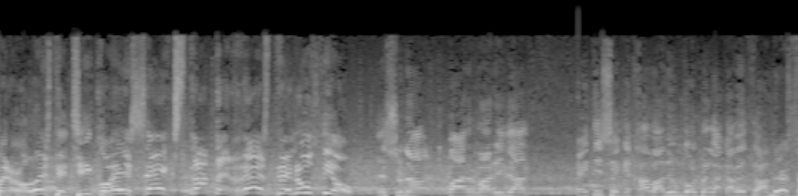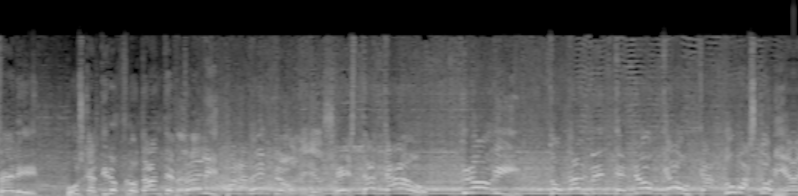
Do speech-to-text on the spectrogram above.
Pero lo de este chico es extraterrestre, Lucio. Es una barbaridad. Katie se quejaba de un golpe en la cabeza. Andrés Félix busca el tiro flotante. Pero- Félix para adentro. Está cao. Groggy totalmente knockout. Cazú Basconia.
